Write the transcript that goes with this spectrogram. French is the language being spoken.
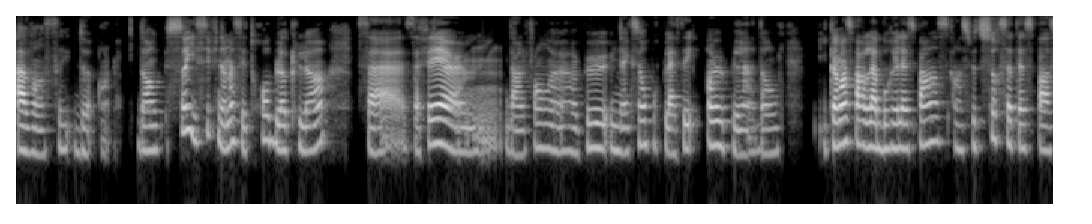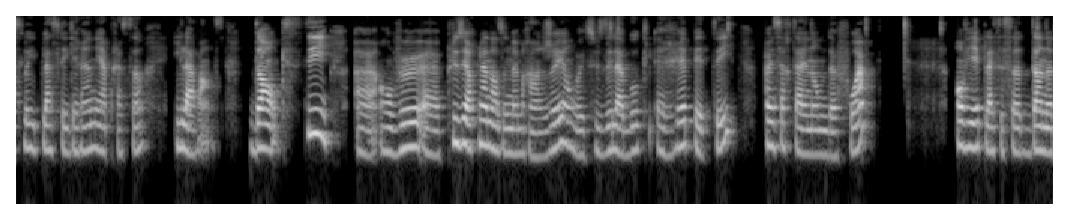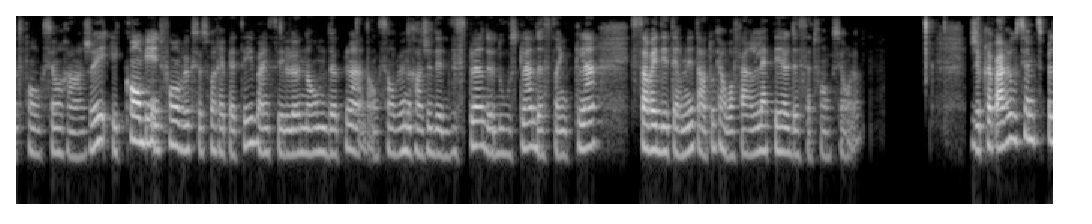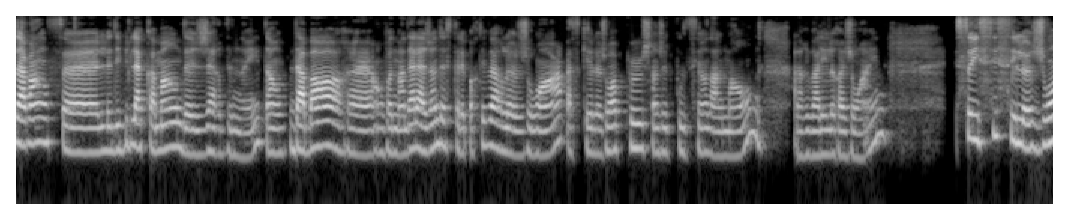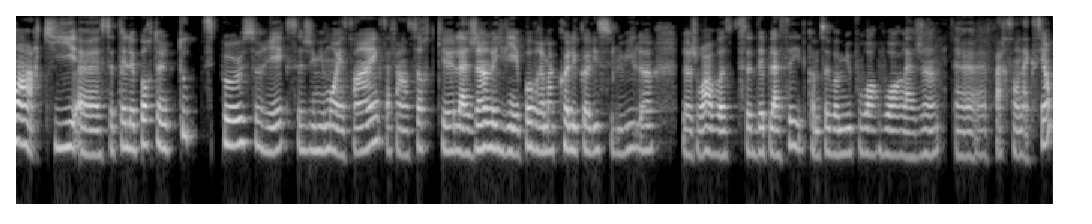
avancé de 1. Donc, ça ici, finalement, ces trois blocs-là, ça, ça fait, euh, dans le fond, un peu une action pour placer un plan. Donc, il commence par labourer l'espace. Ensuite, sur cet espace-là, il place les graines et après ça, il avance. Donc, si euh, on veut euh, plusieurs plans dans une même rangée, on va utiliser la boucle répéter un certain nombre de fois on vient placer ça dans notre fonction rangée. Et combien de fois on veut que ce soit répété? Ben, c'est le nombre de plans. Donc, si on veut une rangée de 10 plans, de 12 plans, de 5 plans, ça va être déterminé tantôt quand on va faire l'appel de cette fonction-là. J'ai préparé aussi un petit peu d'avance euh, le début de la commande jardiner. Donc, d'abord, euh, on va demander à l'agent de se téléporter vers le joueur parce que le joueur peut changer de position dans le monde. Alors, il va aller le rejoindre. Ça ici, c'est le joueur qui euh, se téléporte un tout petit peu sur X. J'ai mis moins 5. Ça fait en sorte que l'agent, il ne vient pas vraiment coller-coller sur lui. Le joueur va se déplacer. Comme ça, il va mieux pouvoir voir l'agent euh, faire son action.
